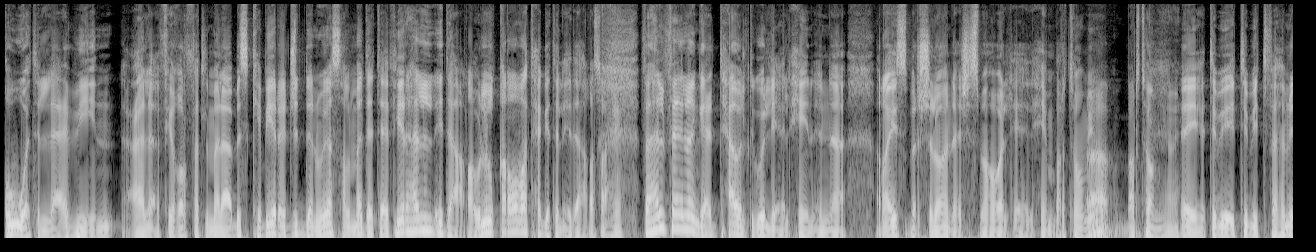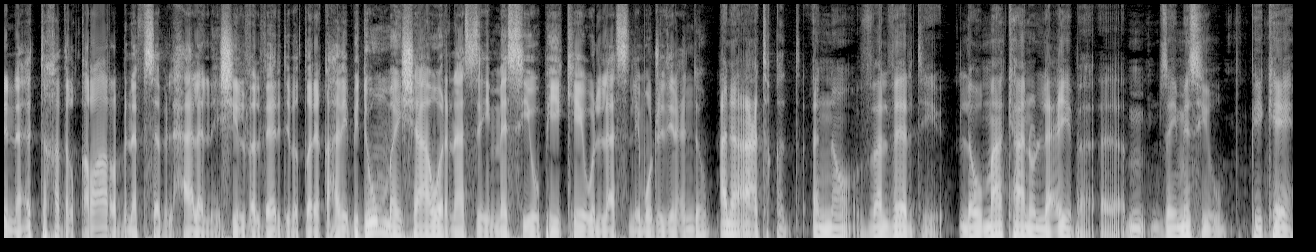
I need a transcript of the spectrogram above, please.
قوة اللاعبين على في غرفة الملابس كبيرة جدا ويصل مدى تأثيرها للإدارة وللقرارات حقت الإدارة. صحيح. فهل فعلا قاعد تحاول تقول لي الحين إن رئيس برشلونة شو اسمه هو الحين- بارتوميو؟ آه، بارتوميو إيه. اي تبي تبي تفهمني انه اتخذ القرار بنفسه بالحالة انه يشيل فالفيردي بالطريقة هذه بدون ما يشاور ناس زي ميسي وبيكي والناس اللي موجودين عندهم؟ أنا أعتقد إنه فالفيردي لو ما كانوا اللعيبة آه، زي ميسي وبيكي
